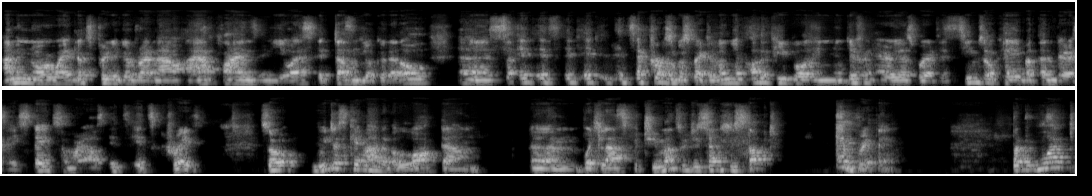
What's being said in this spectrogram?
I'm in Norway. It looks pretty good right now. I have clients in the US. It doesn't look good at all. Uh, so it, it's it, it, it's a personal perspective. Then you have other people in, in different areas where it seems okay, but then there's a state somewhere else. It's it's crazy. So we just came out of a lockdown, um, which lasted for two months, which essentially stopped everything but what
